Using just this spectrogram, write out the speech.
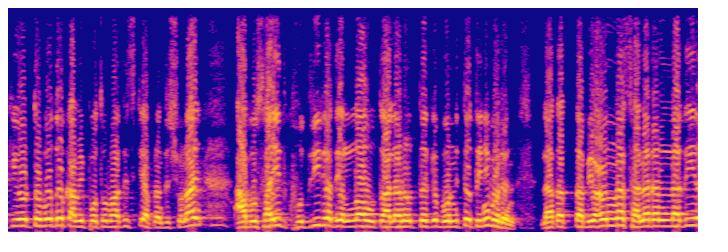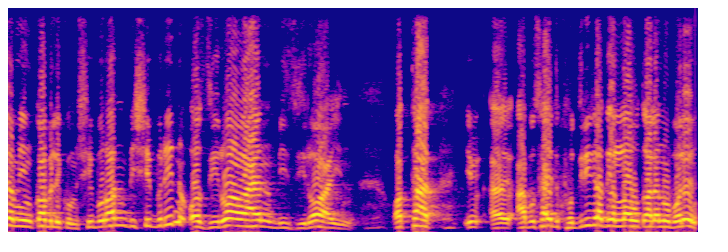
একই অর্থবোধক। আমি প্রথম হাদিসটি আপনাদের শোনাই। আবু সাইদ খুদরি রাদি আল্লাহ তালাহ থেকে বর্ণিত, তিনি বলেন লাতাত্তাবিউন্না সানারাল্লাযীনা মিন ক্বাবলিকুম শিবরান বিশিবরিন ও জিরাআন বিজিরাইন অর্থাৎ আবু সাইদ খুদরি রাদি আল্লাহ তালাহু বলেন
